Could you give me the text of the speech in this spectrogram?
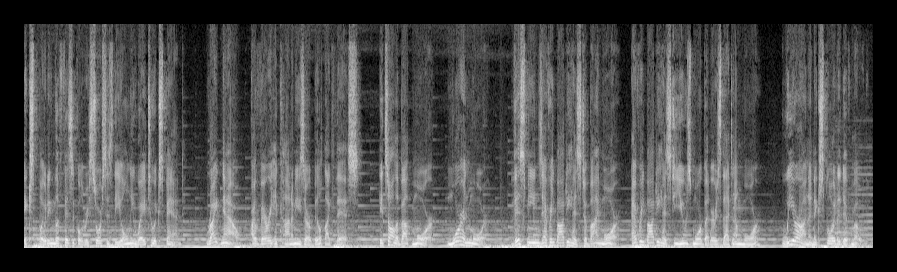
exploiting the physical resources is the only way to expand. Right now, our very economies are built like this. It's all about more, more and more. This means everybody has to buy more, everybody has to use more but is that young more? We are on an exploitative mode,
